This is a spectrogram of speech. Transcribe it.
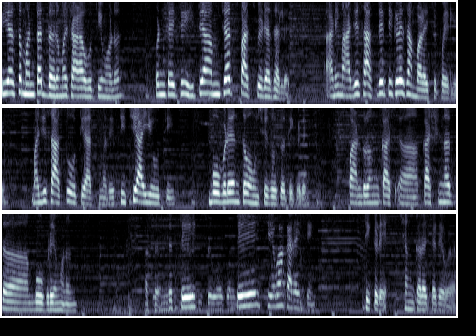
ती असं म्हणतात धर्मशाळा होती म्हणून. पण त्याचे इथे आमच्याच पाच पिढ्या झाल्यात. आणि माझे सासरे तिकडे सांभाळायचे पहिले. माझी सासू होती आतमध्ये. तिची आई होती. बोबड्यांचं वंशज होतं तिकडे. पांडुरंग काश काशीनाथ बोबडे म्हणून. असं. तर ते ते सेवा करायचे तिकडे शंकराच्या देवळात.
